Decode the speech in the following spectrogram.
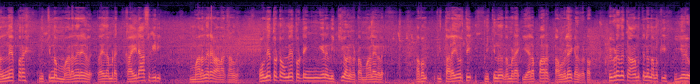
അങ്ങേപ്പുറം നിൽക്കുന്ന മലനിരകൾ അതായത് നമ്മുടെ കൈലാസഗിരി മലനിരകളാണ് ആ കാണുന്നത്. ഒന്നേ തൊട്ട് ഒന്നേ തൊട്ട് ഇങ്ങനെ നിൽക്കുകയാണ് കേട്ടോ മലകൾ. അപ്പം ഈ തലയുർത്തി നിൽക്കുന്നത് നമ്മുടെ ഏലപ്പാറ ടൗണിലേക്കാണ് കേട്ടോ. ഇവിടെ നിന്ന് കാണുമ്പോൾ തന്നെ നമുക്ക് ഈ ഒരു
